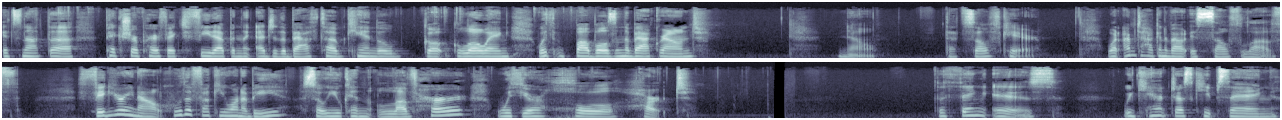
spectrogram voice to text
It's not the picture perfect feet up in the edge of the bathtub, candle glowing with bubbles in the background. No, that's self care. What I'm talking about is self love figuring out who the fuck you want to be so you can love her with your whole heart. The thing is, we can't just keep saying,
